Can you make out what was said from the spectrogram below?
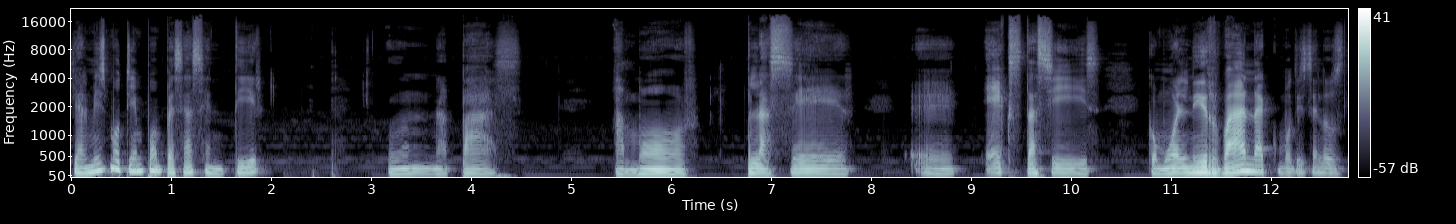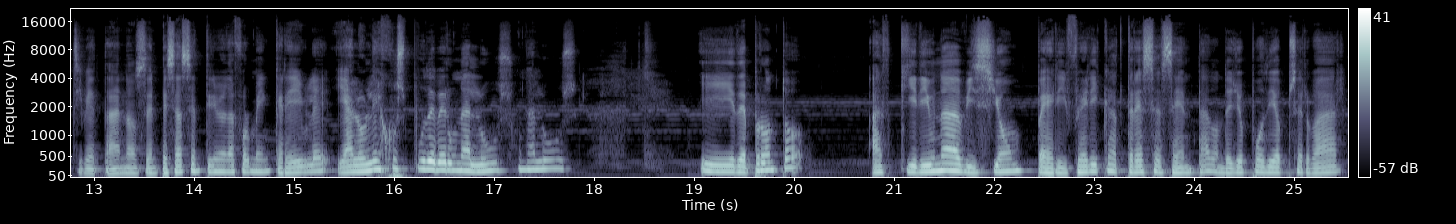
Y al mismo tiempo empecé a sentir una paz, amor, placer, eh, éxtasis, como el nirvana, como dicen los tibetanos. Empecé a sentirme de una forma increíble y a lo lejos pude ver una luz, una luz. Y de pronto adquirí una visión periférica 360 donde yo podía observar,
